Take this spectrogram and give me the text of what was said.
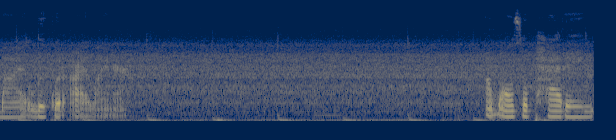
my liquid eyeliner. I'm also patting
